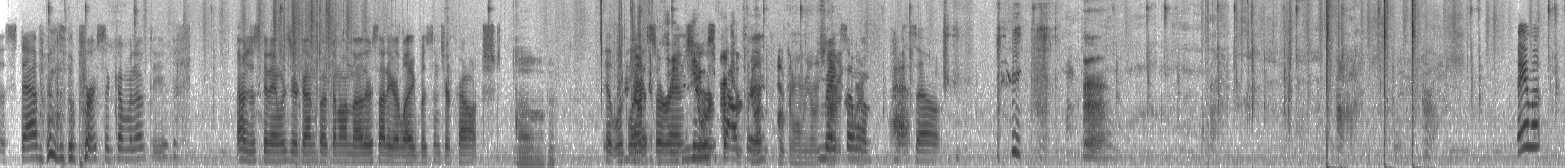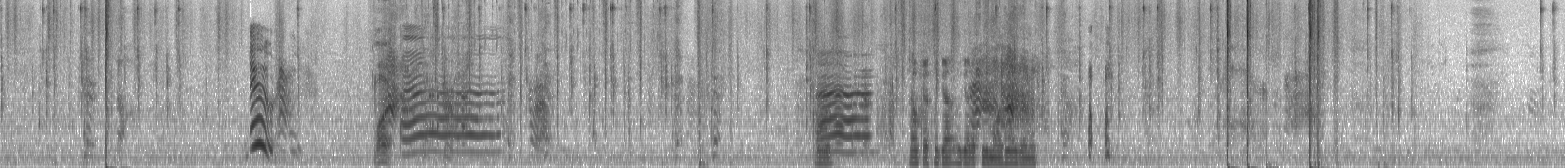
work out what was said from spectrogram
to stab into the person coming up to you. I'm just kidding. Was your gun poking on the other side of your leg? But since you're crouched, Oh, okay. it looked like a syringe. He you or was about to gun poking on the other side make of someone pass out. leg. Damn it! Dude! What? Uh, Hold it. uh, Okay, we got we got a few more here then.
